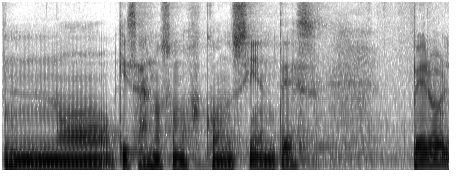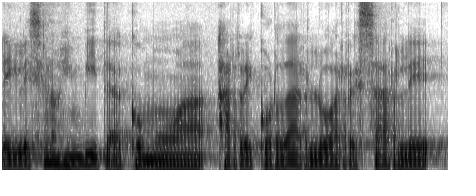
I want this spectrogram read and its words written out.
no, quizás no somos conscientes, pero la iglesia nos invita como a, a recordarlo, a rezarle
